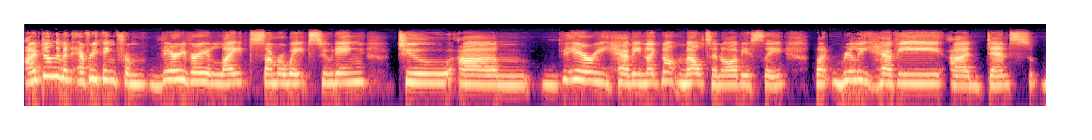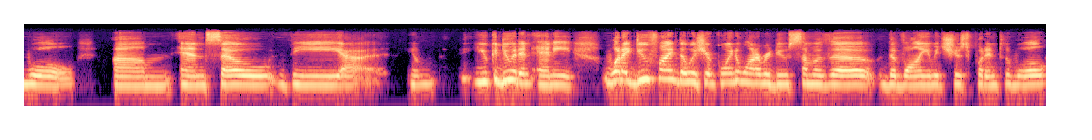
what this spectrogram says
I've done them in everything from very, very light summer weight suiting to um, very heavy, like not Melton, obviously, but really heavy, uh, dense wool. Um, and so the, uh, you know, you can do it in any. What i do find though is you're going to want to reduce some of the the volume you choose to put into the wool.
